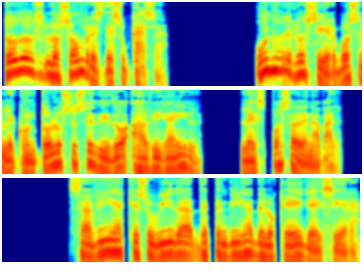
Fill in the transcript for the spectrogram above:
todos los hombres de su casa. Uno de los siervos le contó lo sucedido a Abigail, la esposa de Nabal. Sabía que su vida dependía de lo que ella hiciera,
